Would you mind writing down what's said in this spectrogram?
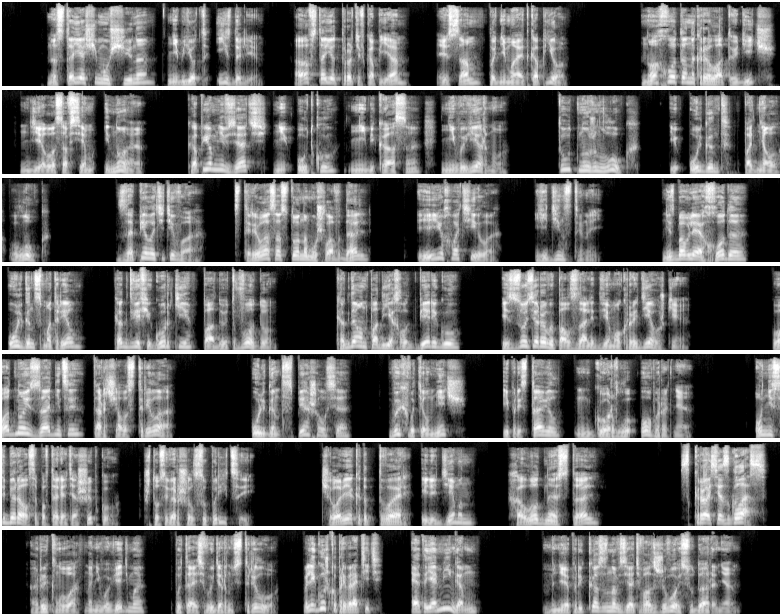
Настоящий мужчина не бьет издали, а встает против копья и сам поднимает копье. Но охота на крылатую дичь – дело совсем иное. Копьем не взять ни утку, ни бекаса, ни выверну. Тут нужен лук, и Ульгант поднял лук. Запела тетива. Стрела со стоном ушла вдаль, и ее хватило, единственной. Не сбавляя хода, Ульган смотрел, как две фигурки падают в воду. Когда он подъехал к берегу, из озера выползали две мокрые девушки. У одной из задницы торчала стрела. Ульгант спешился, выхватил меч и приставил к горлу оборотня. Он не собирался повторять ошибку, что совершил с упырицей. Человек этот тварь или демон, холодная сталь. «Скройся с глаз!» — рыкнула на него ведьма, пытаясь выдернуть стрелу. «В лягушку превратить? Это я мигом!» «Мне приказано взять вас живой, сударыня,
